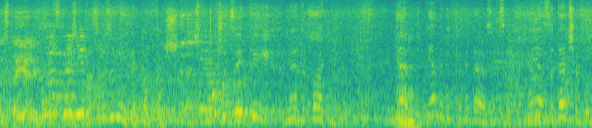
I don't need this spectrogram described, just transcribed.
мы стояли. У нас на від Зрозумійте також, можуть зайти неадекватні люди. Я, я не відповідаю за це. Моя задача була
